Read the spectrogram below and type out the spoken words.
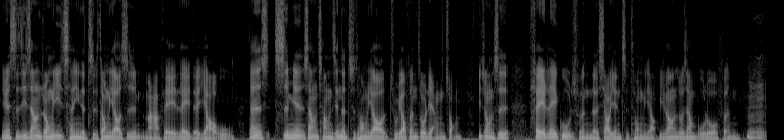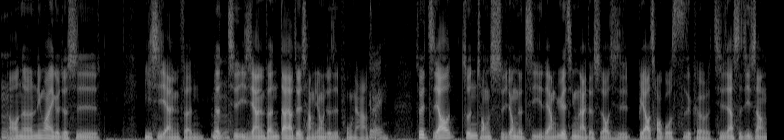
因为实际上容易成瘾的止痛药是吗啡类的药物，但是市面上常见的止痛药主要分作两种，一种是非类固醇的消炎止痛药，比方说像布洛芬，嗯嗯嗯，然后呢，另外一个就是乙酰氨酚。那嗯其实乙酰氨酚大家最常用就是普拿对疼，所以只要遵从使用的剂量，月经来的时候其实不要超过四颗，其实它实际上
